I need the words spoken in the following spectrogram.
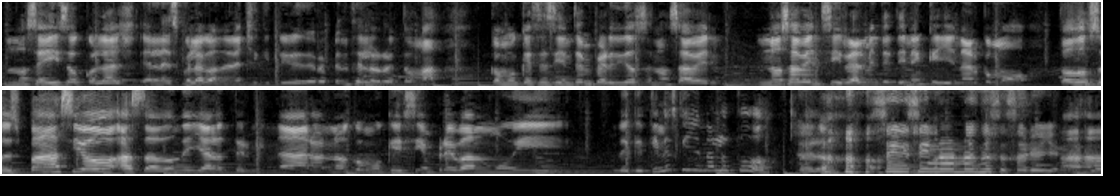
no se hizo collage en la escuela cuando era chiquito y de repente lo retoma, como que se sienten perdidos o no saben, no saben si realmente tienen que llenar como todo su espacio, hasta dónde ya lo terminaron, ¿no? Como que siempre van muy de que tienes que llenarlo todo, pero sí, sí, no, no es necesario llenarlo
